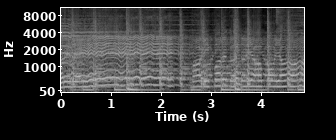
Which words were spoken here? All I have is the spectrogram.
અરે રે, મારી પરગટયા પોયા.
